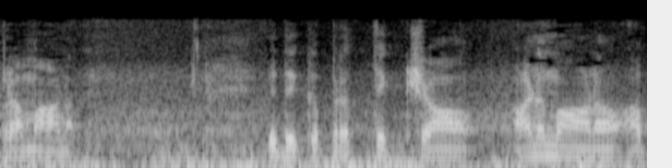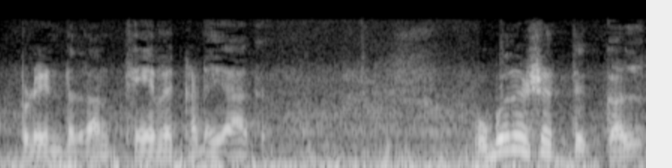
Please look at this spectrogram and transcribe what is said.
பிரமாணம். இதுக்கு பிரத்யக்ஷம் அனுமானம் அப்படின்றதெல்லாம் தேவை கிடையாது. உபனிஷத்துக்கள்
